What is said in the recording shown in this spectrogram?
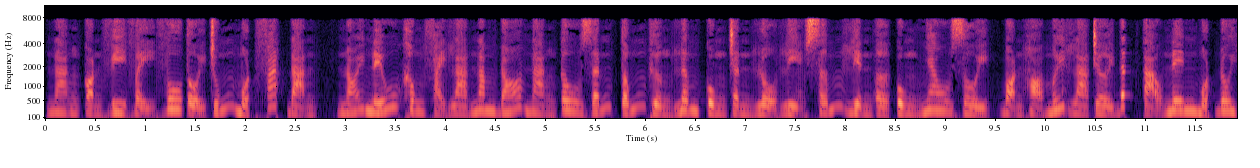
Nàng còn vì vậy vô tội chúng một phát đạn, nói nếu không phải là năm đó nàng câu dẫn Tống Thường Lâm cùng Trần Lộ Lịa sớm liền ở cùng nhau rồi, bọn họ mới là trời đất tạo nên một đôi.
